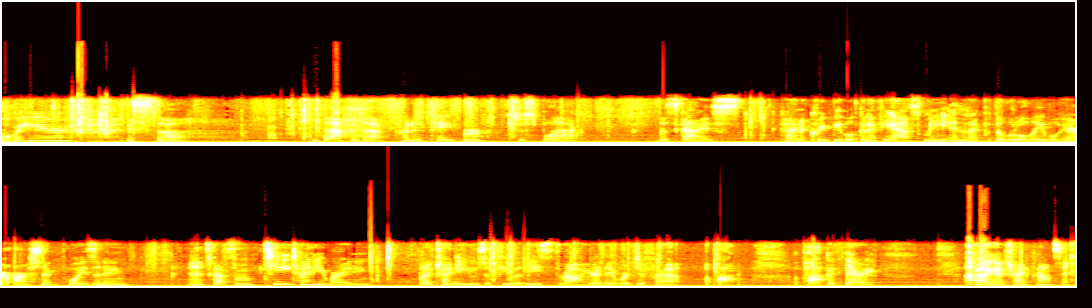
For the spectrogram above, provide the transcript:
Over here is the back of that printed paper. It's just black. This guy's kind of creepy looking if you ask me. And then I put the little label here, arsenic poisoning and it's got some teeny tiny writing but I tried to use a few of these throughout here they were different apothecary I'm not even going to try to pronounce it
